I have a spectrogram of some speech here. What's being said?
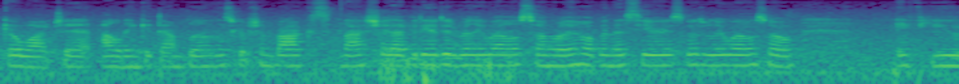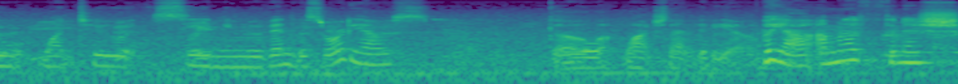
go watch it. I'll link it down below in the description box. Last year that video did really well, so I'm really hoping this series goes really well. So if you want to see me move into the sorority house, go watch that video. But yeah, I'm gonna finish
